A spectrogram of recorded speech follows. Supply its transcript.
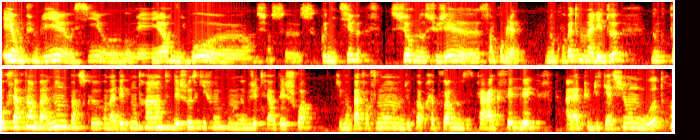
Et on publie aussi au, meilleur niveau euh, en sciences euh, cognitives sur nos sujets euh, sans problème. Donc en fait, on a les deux. Donc pour certains, bah, non, parce qu'on a des contraintes, des choses qui font qu'on est obligé de faire des choix qui ne vont pas forcément, du coup, après pouvoir nous faire accéder à la publication ou autre.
